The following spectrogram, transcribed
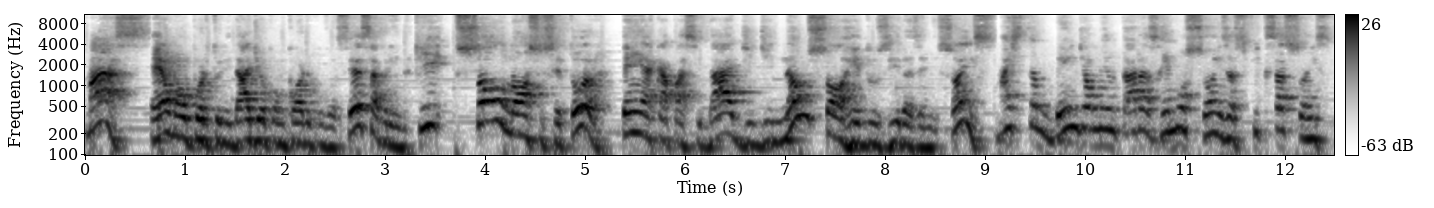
Mas é uma oportunidade, eu concordo com você, Sabrina, que só o nosso setor tem a capacidade de não só reduzir as emissões, mas também de aumentar as remoções, as fixações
